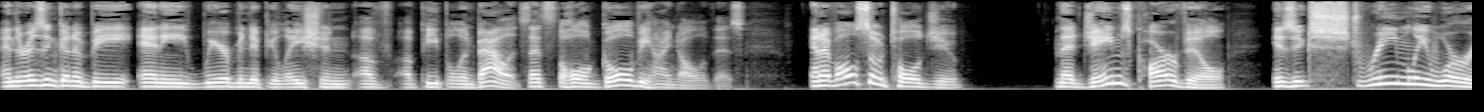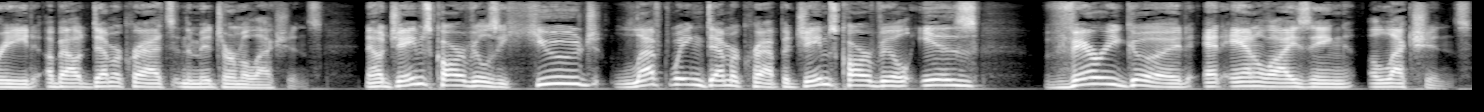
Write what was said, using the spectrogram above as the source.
and there isn't going to be any weird manipulation of, of people and ballots. That's the whole goal behind all of this. And I've also told you that James Carville is extremely worried about Democrats in the midterm elections. Now, James Carville is a huge left wing Democrat, but James Carville is very good at analyzing elections.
